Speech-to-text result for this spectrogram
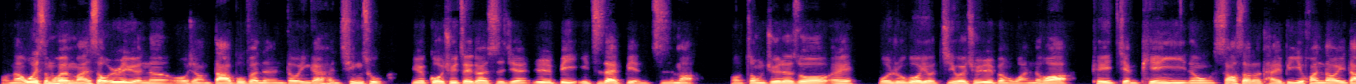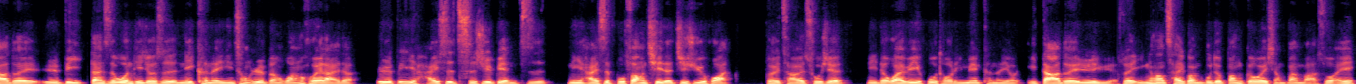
哦，那为什么会满手日元呢？我想大部分的人都应该很清楚，因为过去这段时间日币一直在贬值嘛。哦，总觉得说，哎。我如果有机会去日本玩的话，可以捡便宜那种少少的台币换到一大堆日币。但是问题就是，你可能已经从日本玩回来的日币还是持续贬值，你还是不放弃的继续换，所以才会出现你的外币户头里面可能有一大堆日元。所以银行财管部就帮各位想办法说，诶，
